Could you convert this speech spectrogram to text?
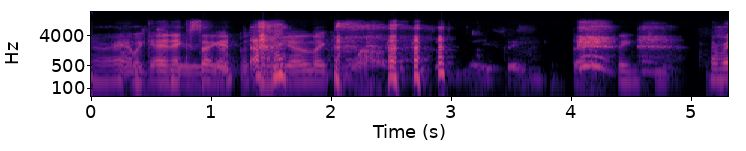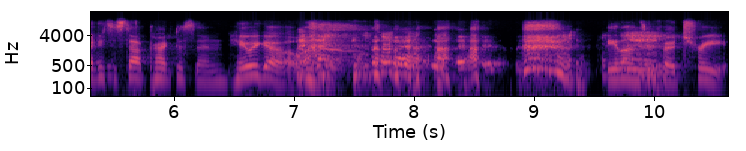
all right i'm, I'm getting excited i'm like wow this is amazing thank you I'm ready to start practicing. Here we go. Elon's in for a treat.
